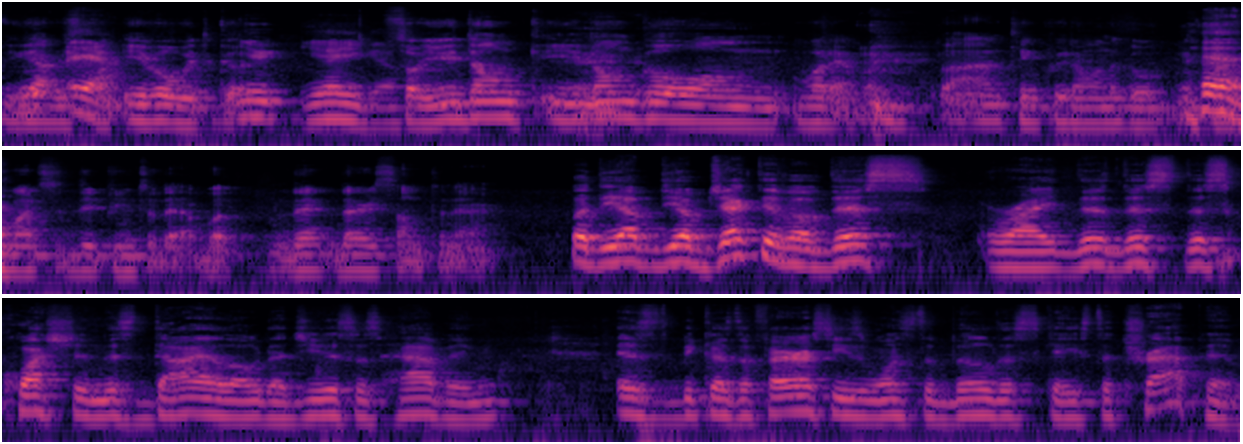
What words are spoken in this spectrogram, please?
You gotta Yeah. respond evil with good. You, yeah, you go. So you don't you don't go on whatever. I don't think we don't want to go very much deep into that, but there, there is something there. But the the objective of this, right? This this this question, this dialogue that Jesus is having, is because the Pharisees wants to build this case to trap him,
